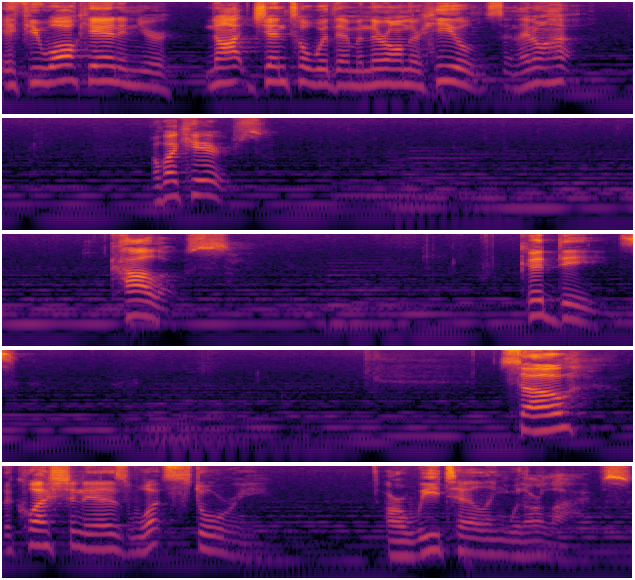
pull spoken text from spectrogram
if you walk in and you're not gentle with them and they're on their heels and they don't have. Nobody cares. Kalos good deeds. So, the question is what story are we telling with our lives?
